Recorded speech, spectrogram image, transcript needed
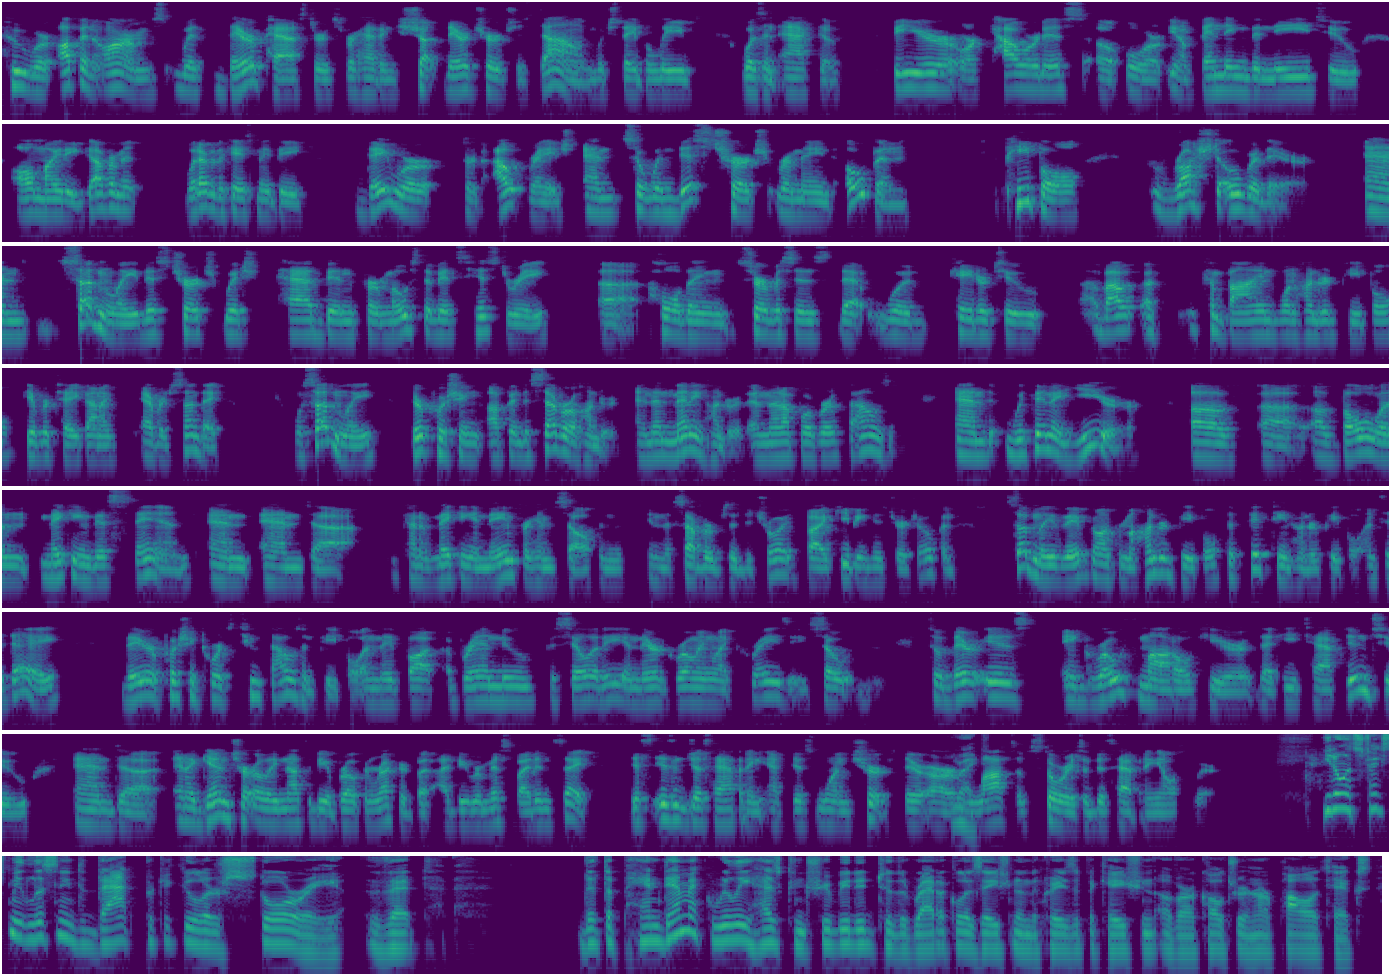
who were up in arms with their pastors for having shut their churches down, which they believed was an act of fear or cowardice or, or you know bending the knee to almighty government whatever the case may be they were sort of outraged. And so when this church remained open, people rushed over there. And suddenly, this church, which had been for most of its history uh, holding services that would cater to about a combined 100 people, give or take, on an average Sunday, well, suddenly they're pushing up into several hundred, and then many hundred, and then up over a thousand. And within a year of uh, of Bolin making this stand and and uh, kind of making a name for himself in the, in the suburbs of Detroit by keeping his church open, suddenly they've gone from 100 people to 1,500 people, and today they are pushing towards 2,000 people, and they've bought a brand new facility, and they're growing like crazy. So so there is a growth model here that he tapped into. And uh, and again, Charlie, not to be a broken record, but I'd be remiss if I didn't say this isn't just happening at this one church. There are right. lots of stories of this happening elsewhere. You know, it strikes me listening to that particular story that that the pandemic really has contributed to the radicalization and the crazification of our culture and our politics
